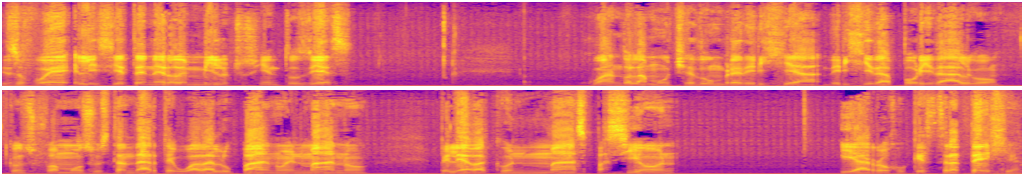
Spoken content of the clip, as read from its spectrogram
Eso fue el 17 de enero de 1810. Cuando la muchedumbre dirigía, dirigida por Hidalgo, con su famoso estandarte guadalupano en mano, peleaba con más pasión y arrojo que estrategia.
